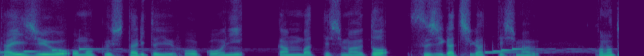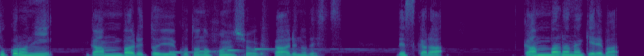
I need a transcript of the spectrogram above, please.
体重を重くしたりという方向に頑張ってしまうと筋が違ってしまうこのところに頑張るということの本性があるのですですから頑張らなければ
